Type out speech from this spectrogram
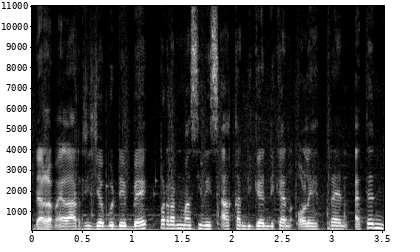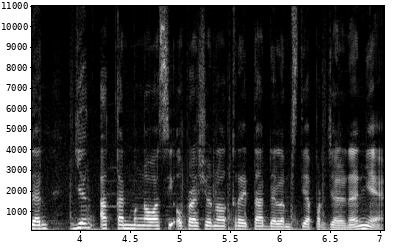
Dalam LRT Jabodebek, peran masinis akan digantikan oleh train attendant yang akan mengawasi operasional kereta dalam setiap perjalanannya.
